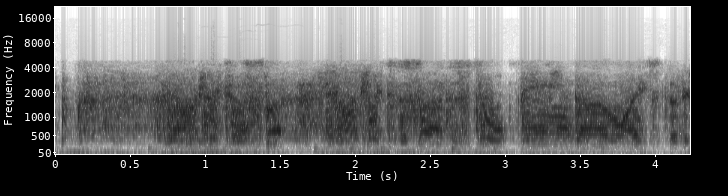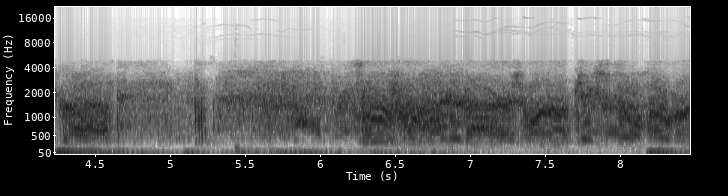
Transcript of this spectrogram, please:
The object to the, the object to the south is still beaming down lights to the ground. 0400 hours, one object still hovering over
